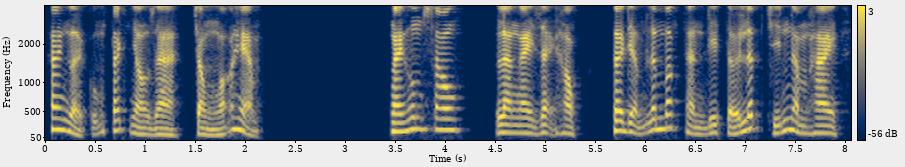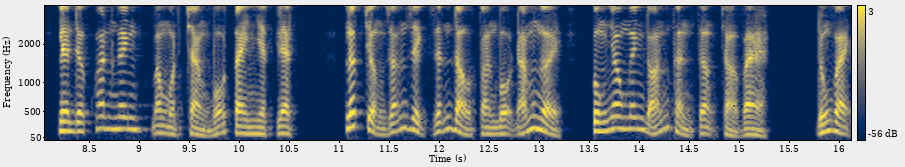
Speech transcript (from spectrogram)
hai người cũng tách nhau ra trong ngõ hẻm. Ngày hôm sau là ngày dạy học, thời điểm Lâm Bắc Thần đi tới lớp 9 năm 2 liền được hoan nghênh bằng một tràng vỗ tay nhiệt liệt. Lớp trưởng Doãn Dịch dẫn đầu toàn bộ đám người cùng nhau nghênh đón thần tượng trở về. Đúng vậy,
